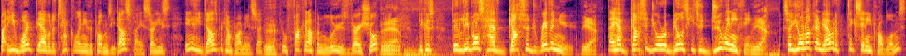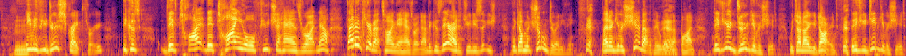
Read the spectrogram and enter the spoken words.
but he won't be able to tackle any of the problems he does face. So he's even if he does become prime minister, he'll fuck it up and lose very shortly. Yeah. Because the Liberals have gutted revenue. Yeah. They have gutted your ability to do anything. Yeah. So you're not going to be able to fix any problems, Mm-hmm. even if you do scrape through, because they've tied they're tying your future hands right now. They don't care about tying their hands right now because their attitude is that you sh- the government shouldn't do anything. They don't give a shit about the people being Yeah. left behind. But if you do give a shit, which I know you don't, but if you did give a shit,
